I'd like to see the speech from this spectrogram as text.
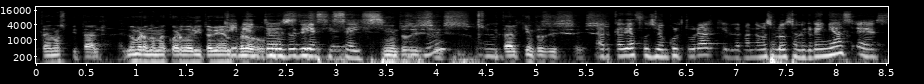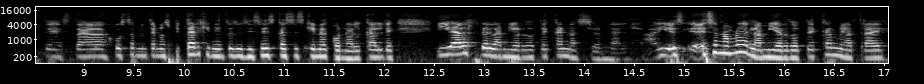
Está en hospital. El número no me acuerdo ahorita bien, pero 516. 516. Ujú. Hospital 516. Arcadia Fusión Cultural, que le mandamos saludos al Greñas, este, está justamente en Hospital 516, casi esquina con alcalde. Y Alf de la Mierdoteca Nacional. Ay, es- ese nombre de la Mierdoteca me atrae.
